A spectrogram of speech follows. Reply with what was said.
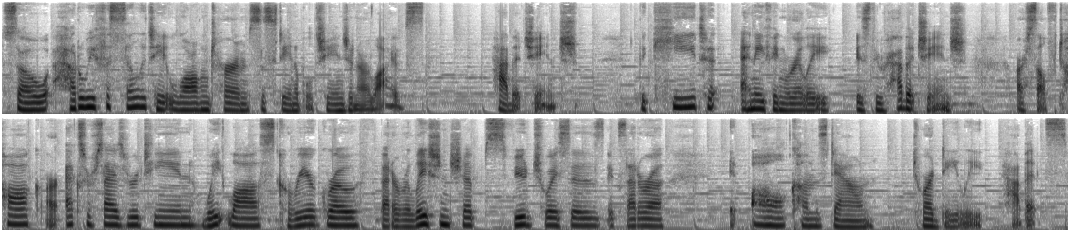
So, how do we facilitate long term sustainable change in our lives? Habit change. The key to anything really is through habit change. Our self talk, our exercise routine, weight loss, career growth, better relationships, food choices, etc. It all comes down to our daily habits.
